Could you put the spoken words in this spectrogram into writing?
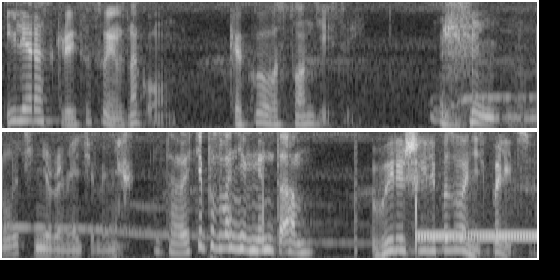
или раскрыться своим знакомым? Какой у вас план действий? Лучше незамеченными. Давайте позвоним ментам. Вы решили позвонить в полицию.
